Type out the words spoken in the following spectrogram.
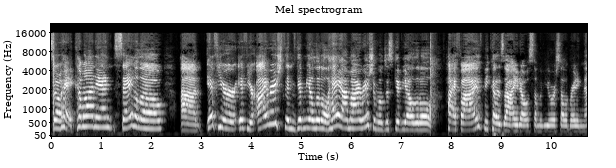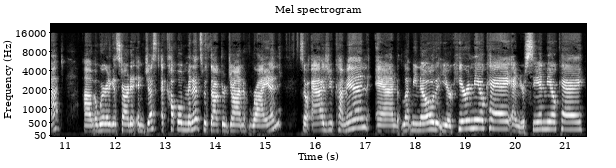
So hey, come on in, say hello. Um, if you're if you're Irish, then give me a little hey, I'm Irish, and we'll just give you a little high five because I know some of you are celebrating that. Um, and we're going to get started in just a couple minutes with Dr. John Ryan. So as you come in and let me know that you're hearing me okay and you're seeing me okay.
